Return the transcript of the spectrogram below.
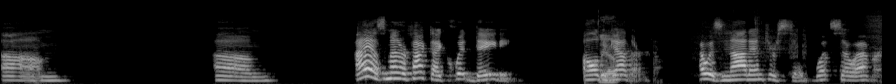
Um, um, I, as a matter of fact, I quit dating altogether. Yep. I was not interested whatsoever.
